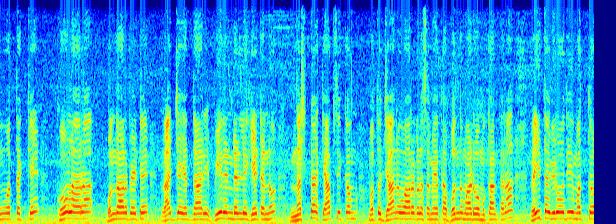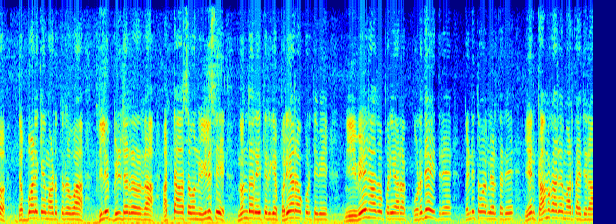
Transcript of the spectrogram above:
ಮೂವತ್ತಕ್ಕೆ ಕೋಲಾರ ಬಂಗಾರಪೇಟೆ ರಾಜ್ಯ ಹೆದ್ದಾರಿ ಬೀರಂಡಳ್ಳಿ ಗೇಟನ್ನು ನಷ್ಟ ಕ್ಯಾಪ್ಸಿಕಮ್ ಮತ್ತು ಜಾನುವಾರುಗಳ ಸಮೇತ ಬಂದ್ ಮಾಡುವ ಮುಖಾಂತರ ರೈತ ವಿರೋಧಿ ಮತ್ತು ದಬ್ಬಾಳಿಕೆ ಮಾಡುತ್ತಿರುವ ದಿಲೀಪ್ ಬಿಲ್ಡರರ ಅಟ್ಟಹಾಸವನ್ನು ಇಳಿಸಿ ನೊಂದ ರೈತರಿಗೆ ಪರಿಹಾರ ಕೊಡ್ತೀವಿ. ನೀವೇನಾದರೂ ಪರಿಹಾರ ಕೊಡದೇ ಇದ್ದರೆ ಖಂಡಿತವಾಗ್ಲೂ ಹೇಳ್ತಾ ಇದ್ದೀವಿ ಏನು ಕಾಮಗಾರಿ ಮಾಡ್ತಾ ಇದ್ದೀರಾ?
